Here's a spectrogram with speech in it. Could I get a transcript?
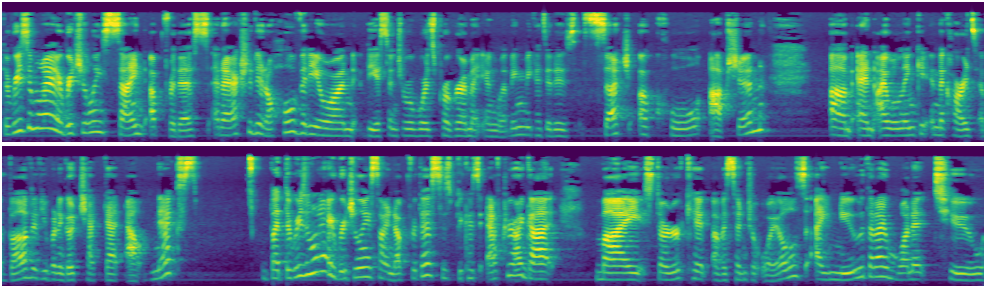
The reason why I originally signed up for this, and I actually did a whole video on the Essential Rewards program at Young Living because it is such a cool option. Um, and I will link it in the cards above if you want to go check that out next. But the reason why I originally signed up for this is because after I got my starter kit of essential oils, I knew that I wanted to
